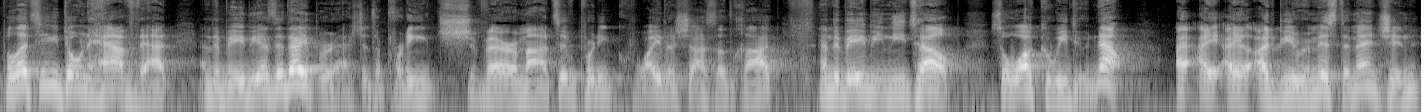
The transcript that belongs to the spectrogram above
But let's say you don't have that, and the baby has a diaper rash. It's a pretty shver matziv, pretty quite a shasad and the baby needs help. So what could we do? Now, I, I, I'd be remiss to mention,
